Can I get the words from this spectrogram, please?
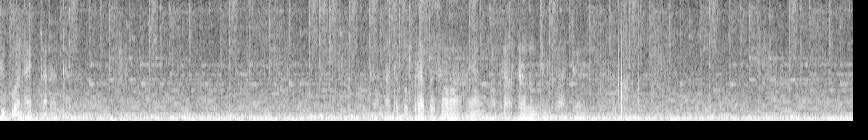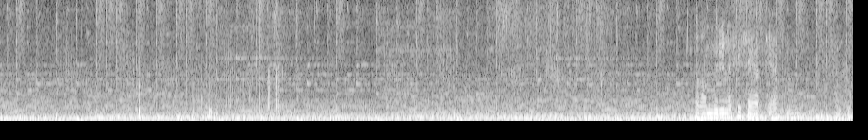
Ribuan hektar ada. Beberapa sawah yang agak dalam juga ada. Alhamdulillah sih sehat-sehat ini untuk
